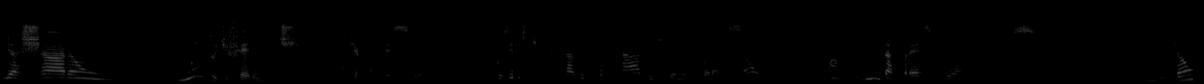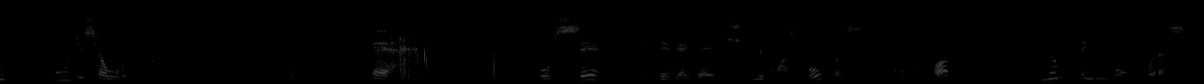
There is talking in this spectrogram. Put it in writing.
e acharam muito diferente o que aconteceu pois eles tinham ficado tocados pelo coração com uma linda prece que o homem fez. E então, um disse ao outro: É, você que teve a ideia de sumir com as roupas e com a bota, não tem bom coração.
